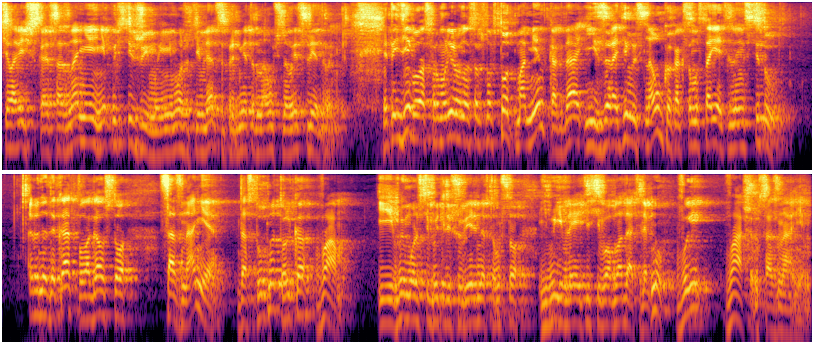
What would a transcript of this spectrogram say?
человеческое сознание непостижимо и не может являться предметом научного исследования. Эта идея была сформулирована, собственно, в тот момент, когда и зародилась наука как самостоятельный институт. Рене Декарт полагал, что сознание доступно только вам. И вы можете быть лишь уверены в том, что вы являетесь его обладателем. Ну, вы вашим сознанием.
